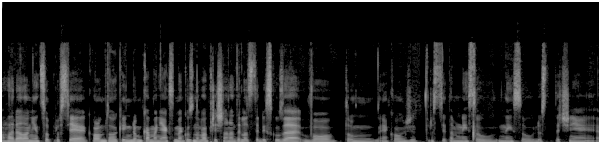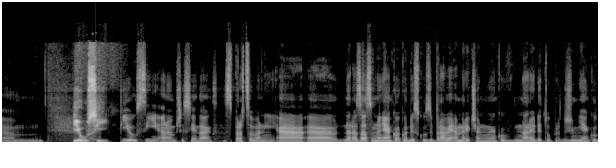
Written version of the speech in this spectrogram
hledala něco prostě kolem toho Kingdom Come a nějak jsem jako znova přišla na tyhle ty diskuze o tom, jako, že prostě tam nejsou, nejsou dostatečně um, POC. POC, ano, přesně tak, zpracovaný. A, a narazila jsem na nějakou jako diskuzi právě Američanů jako na Redditu, protože mě jako,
